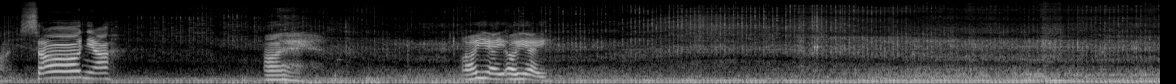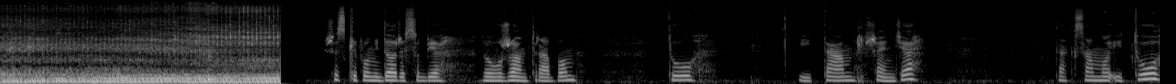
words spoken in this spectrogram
Oj, Sonia. Ojej. Ojej, ojej. Wszystkie pomidory sobie wyłożyłam trawą. Tu i tam, wszędzie. Tak samo i tu.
